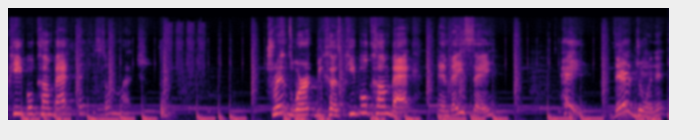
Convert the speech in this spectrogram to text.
people come back. Thank you so much. Trends work because people come back and they say, hey, they're doing it.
